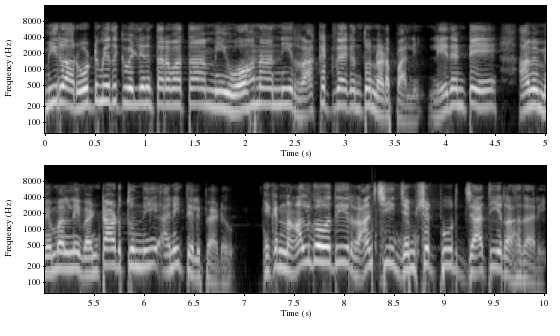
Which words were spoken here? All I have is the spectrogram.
మీరు ఆ రోడ్డు మీదకు వెళ్ళిన తర్వాత మీ వాహనాన్ని రాకెట్ వేగంతో నడపాలి లేదంటే ఆమె మిమ్మల్ని వెంటాడుతుంది అని తెలిపాడు. ఇక నాలుగవది రాంచీ జంషెడ్పూర్ జాతీయ రహదారి.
